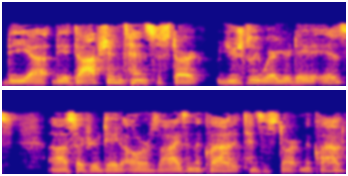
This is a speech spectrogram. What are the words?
The uh, the adoption tends to start usually where your data is. Uh, so if your data all resides in the cloud, it tends to start in the cloud.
